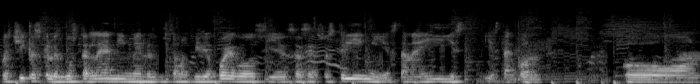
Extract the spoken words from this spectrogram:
pues chicas que les gusta el anime, les gustan los videojuegos y ellos hacen su stream y están ahí y están con, con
